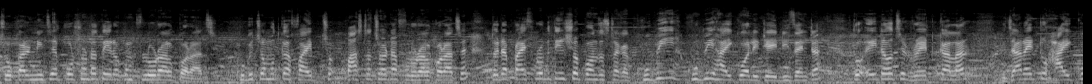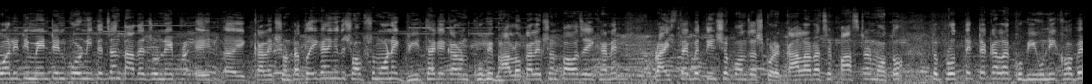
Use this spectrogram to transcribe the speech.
চোকার নিচের পোর্শনটাতে এরকম ফ্লোরাল করা আছে। খুবই চমৎকার ফাইভ পাঁচটা, ছয়টা ফ্লোরাল করা আছে। তো এটা প্রাইস পড়বে তিনশো পঞ্চাশ টাকা। খুবই খুবই হাই কোয়ালিটি এই ডিজাইনটা তো এটা হচ্ছে রেড কালার যারা একটু হাই কোয়ালিটি মেনটেন করে নিতে চান, তাদের জন্য এই এই- এই কালেকশনটা তো এখানে কিন্তু সবসময় অনেক ভিড় থাকে, কারণ খুবই ভালো কালেকশন পাওয়া যায় এখানে। প্রাইস থাকবে তিনশো পঞ্চাশ করে। কালার আছে পাঁচটার মতো। তো প্রত্যেকটা কালার খুব ইউনিক হবে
